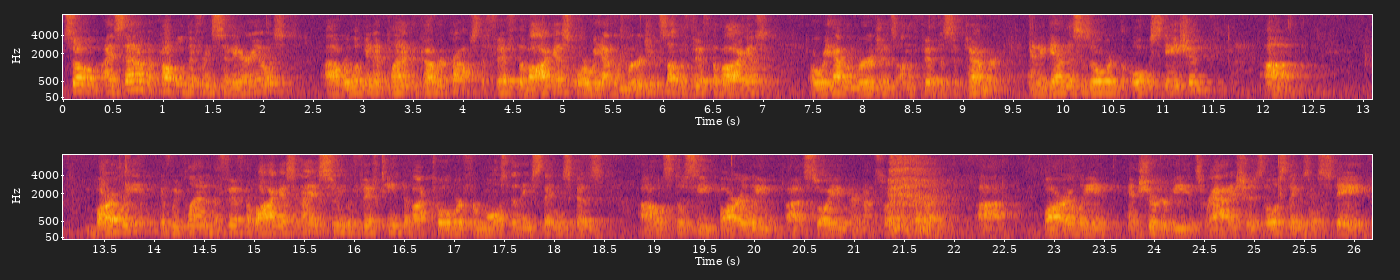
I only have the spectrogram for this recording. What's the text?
So I set up a couple different scenarios. Uh, we're looking at planting cover crops the 5th of August, or we have emergence on the 5th of August. or we have emergence on the 5th of September. And again, this is over at the Oak Station. Uh, barley, if we planted the 5th of August, and I assume the 15th of October for most of these things, because uh, we'll still see barley, uh, soy, or not but uh, barley and sugar beets, radishes, those things will stay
